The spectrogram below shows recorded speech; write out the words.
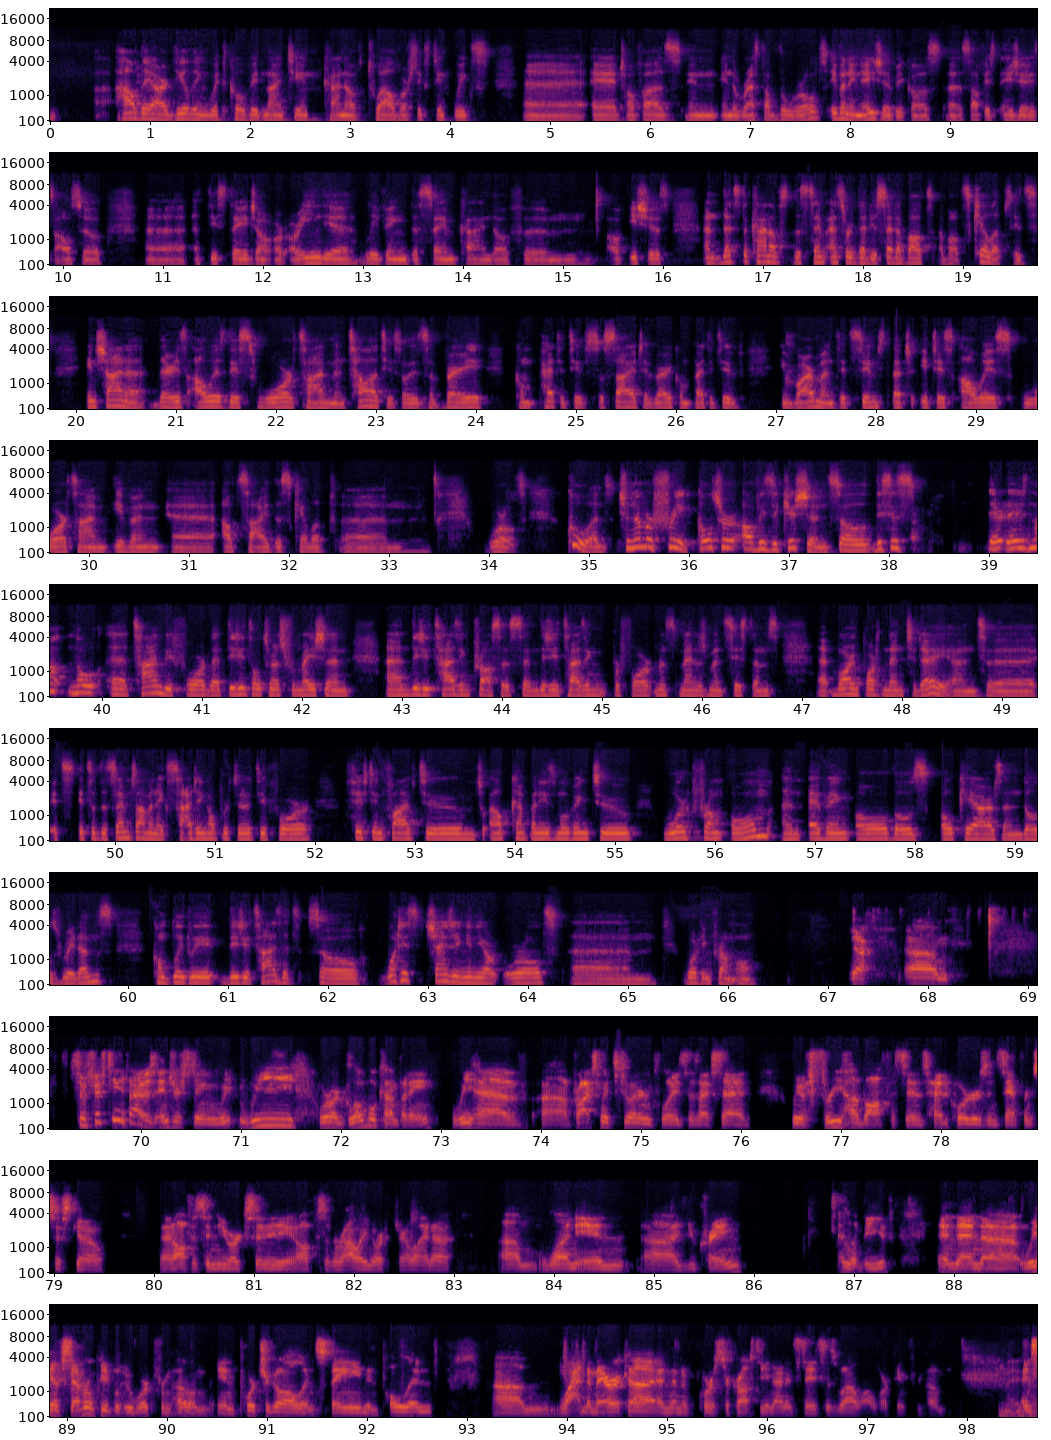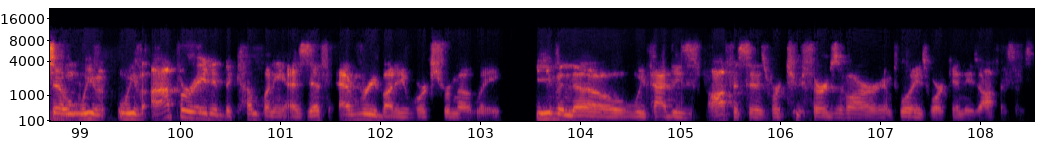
how they are dealing with COVID-19 kind of 12 or 16 weeks uh, ahead of us in, in the rest of the world, even in Asia, because uh, Southeast Asia is also uh, at this stage, or, or, India living the same kind of um, of issues. And that's the kind of the same answer that you said about about scale ups. It's in China there is always this wartime mentality, so it's a very competitive society, very competitive environment, it seems that it is always wartime, even uh, outside the scale up um, world. Cool. And to number three, culture of execution. So this is there, there is not no uh, time before that digital transformation and digitizing process and digitizing performance management systems uh, more important than today. And uh, it's it's at the same time an exciting opportunity for 15Five to to help companies moving to work from home and having all those OKRs and those rhythms completely digitized. So, what is changing in your world um, working from home? Yeah. Um, so 15Five is interesting. We, we, we're a global company. We have uh, approximately 200 employees, as I said. We have three hub offices, headquarters in San Francisco, an office in New York City, an office in Raleigh, North Carolina, um, one in uh, Ukraine, and Lviv, and then uh, we have several people who work from home in Portugal and Spain and Poland. um, Latin America, and then of course across the United States as well while working from home. Amazing. And so we've we've operated the company as if everybody works remotely, even though we've had these offices where two thirds of our employees work in these offices.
